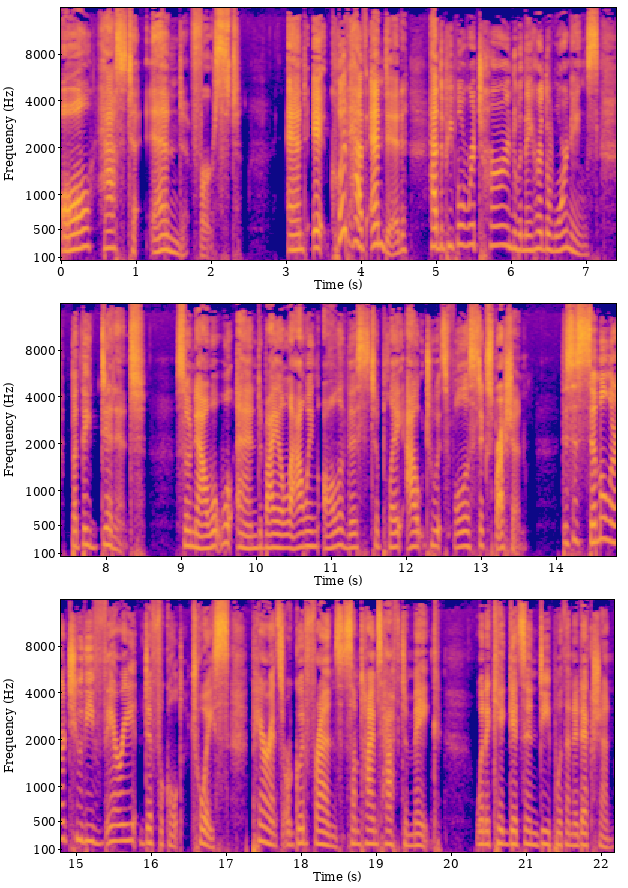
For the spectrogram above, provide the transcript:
all has to end first. And it could have ended had the people returned when they heard the warnings, but they didn't. So now it will end by allowing all of this to play out to its fullest expression. This is similar to the very difficult choice parents or good friends sometimes have to make when a kid gets in deep with an addiction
